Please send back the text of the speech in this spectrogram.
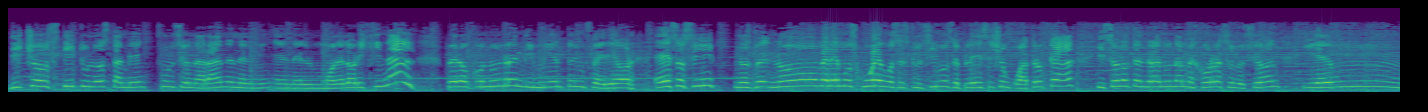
Dichos títulos también funcionarán en el, en el modelo original, pero con un rendimiento inferior. Eso sí, no veremos juegos exclusivos de PlayStation 4K y solo tendrán una mejor resolución y un,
